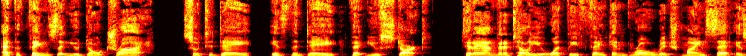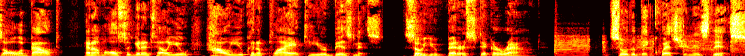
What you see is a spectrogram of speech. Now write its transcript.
at the things that you don't try. So today is the day that you start. Today I'm going to tell you what the Think and Grow Rich mindset is all about, and I'm also going to tell you how you can apply it to your business. So you better stick around. So the big question is this.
